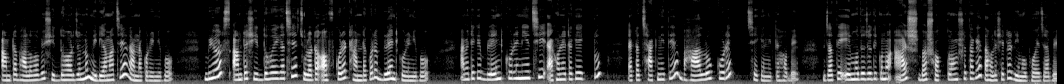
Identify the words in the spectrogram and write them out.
আমটা ভালোভাবে সিদ্ধ হওয়ার জন্য মিডিয়াম আঁচে রান্না করে নিব। ভিউয়ার্স, আমটা সিদ্ধ হয়ে গেছে। চুলাটা অফ করে ঠান্ডা করে ব্লেন্ড করে নিব। আমি এটাকে ব্লেন্ড করে নিয়েছি। এখন এটাকে একটু একটা ছাঁকনিতে ভালো করে ছেঁকে নিতে হবে। যাতে এর মধ্যে যদি কোনো আঁশ বা শক্ত অংশ থাকে, তাহলে সেটা রিমুভ হয়ে যাবে।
